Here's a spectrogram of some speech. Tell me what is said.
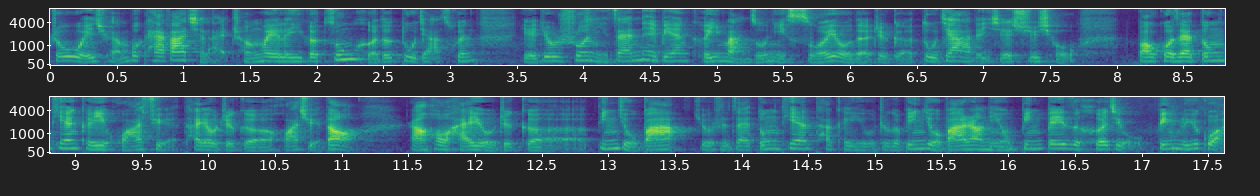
周围全部开发起来，成为了一个综合的度假村。也就是说，你在那边可以满足你所有的这个度假的一些需求，包括在冬天可以滑雪，它有这个滑雪道，然后还有这个冰酒吧，就是在冬天它可以有这个冰酒吧，让你用冰杯子喝酒，冰旅馆。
